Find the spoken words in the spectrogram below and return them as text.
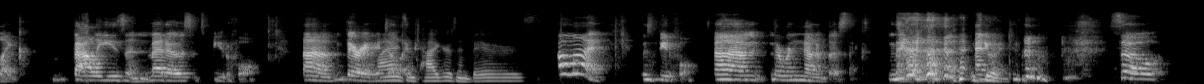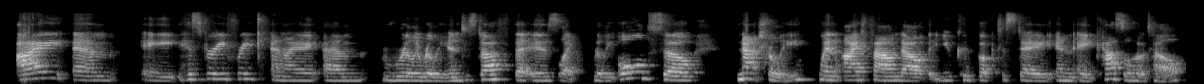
like valleys and meadows. It's beautiful. Um, very Lions idyllic. and tigers and bears. Oh my, it was beautiful. Um, there were none of those things. anyway, Good. so I am a history freak and I am really, really into stuff that is like really old. So naturally, when I found out that you could book to stay in a castle hotel,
